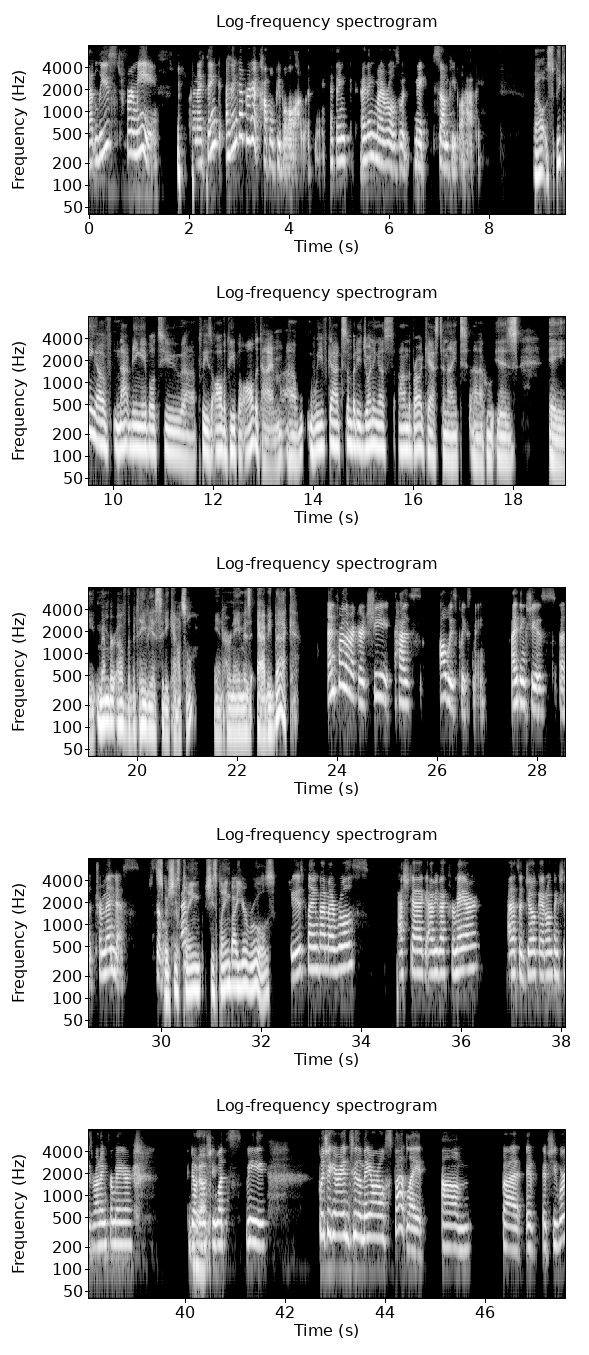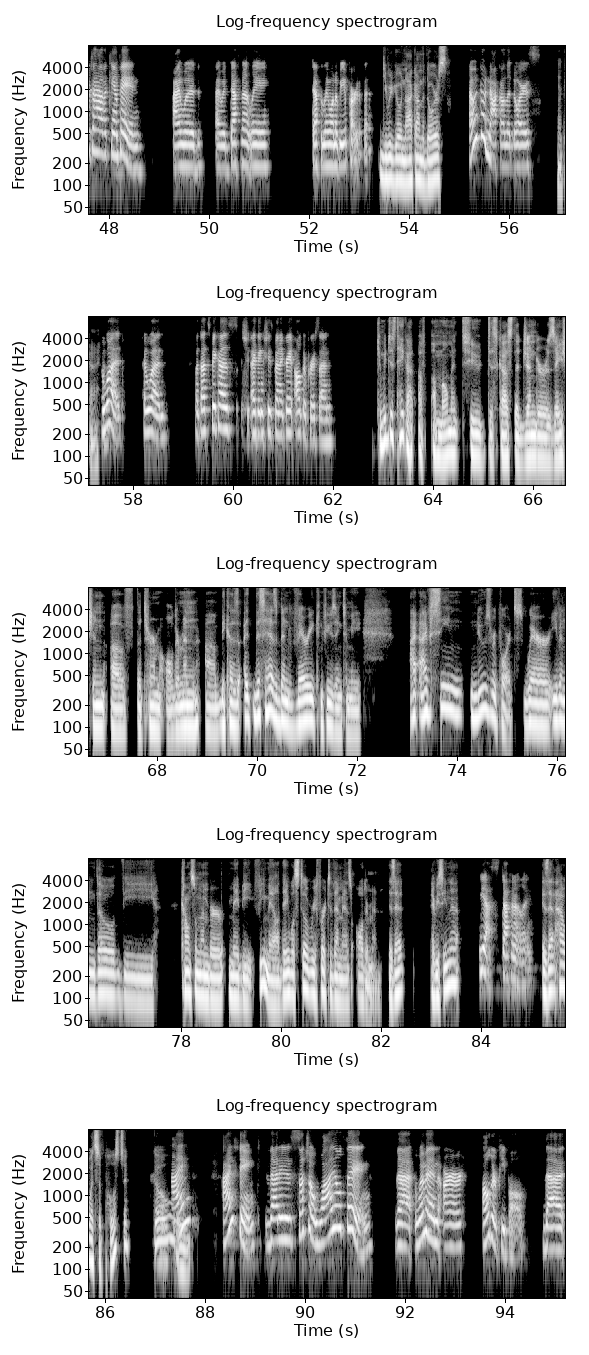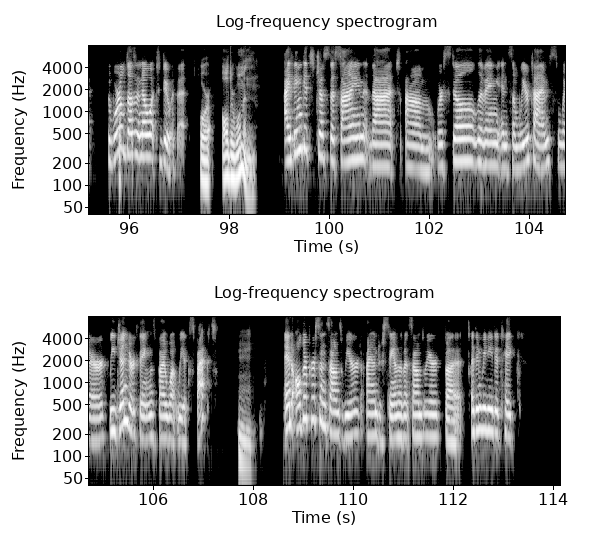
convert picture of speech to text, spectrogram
at least for me. and I think I think I bring a couple people along with me. I think I think my rules would make some people happy. Well, speaking of not being able to uh, please all the people all the time, uh, we've got somebody joining us on the broadcast tonight uh, who is a member of the Batavia City Council, and her name is Abby Beck. And for the record, she has always pleased me. I think she is a tremendous so she's playing she's playing by your rules. She is playing by my rules. Hashtag Abby Beck for mayor. That's a joke. I don't think she's running for mayor. I don't know if she wants me pushing her into the mayoral spotlight. Um, but if if she were to have a campaign, I would I would definitely definitely want to be a part of it. You would go knock on the doors? I would go knock on the doors. Okay. I would. I would but that's because she, I think she's been a great alderperson. Can we just take a, a, a, moment to discuss the genderization of the term alderman? Um, because I, this has been very confusing to me. I, I've seen news reports where even though the council member may be female, they will still refer to them as alderman. Is that, have you seen that? Yes, definitely. Is that how it's supposed to go? I I think that it is such a wild thing that women are older people that the world doesn't know what to do with it. Or older woman. I think it's just a sign that um, we're still living in some weird times where we gender things by what we expect. Hmm. And older person sounds weird. I understand that it sounds weird, but I think we need to take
